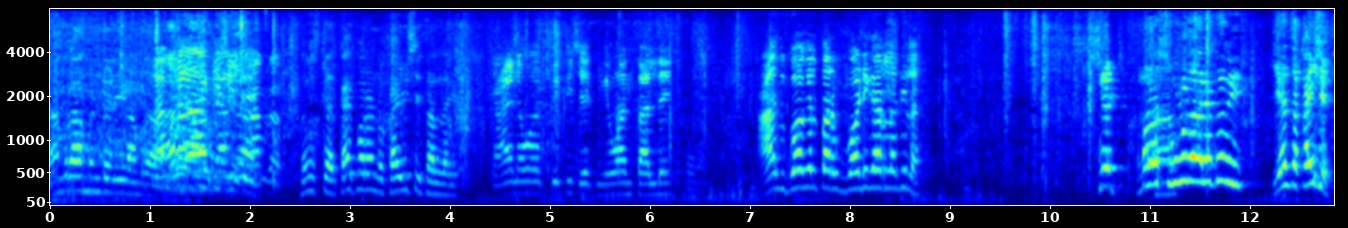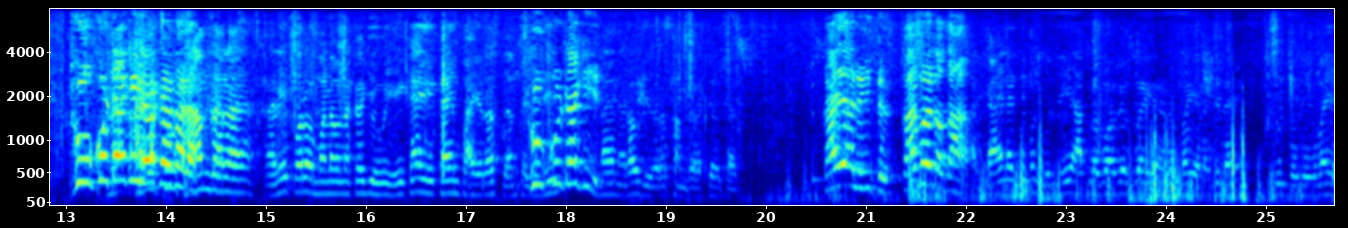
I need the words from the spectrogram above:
राम राम मंडळी राम राम नमस्कार काय पोरांनो काय विषय चाललाय? काय नव पेटी शेट निवांत चाललंय. आज गॉगल पार्क बॉडीगार्डला दिला. शेट मला सोडून आले तुम्ही. यांचा काय शेट ठोको टाकी थांब जरा. अरे परवा म्हणावं नका घेऊ. हे काय हे कायम बाहेर असतं आमच्या ठोको घरी. टाकी. नाही नाही राहू दे जरा थांब जरा खेळतात काय झालं इथं? काय म्हणत होता? अरे काय नाही ते म्हणत होते आपला बॉगल बाईला दिलाय. तिथून तो एक बाई.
